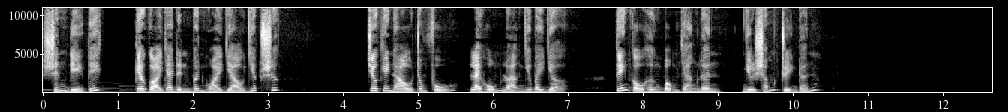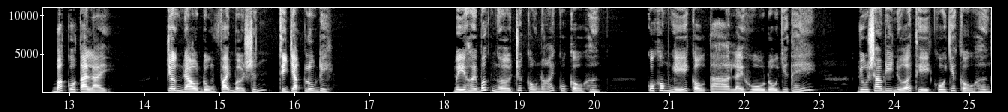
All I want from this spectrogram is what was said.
Sính điên tiết, kêu gọi gia đình bên ngoài vào giúp sức. Chưa khi nào trong phủ lại hỗn loạn như bây giờ. Tiếng cậu Hưng bỗng dàn lên như sấm truyền đến. Bắt cô ta lại. Chân nào đụng phải mở sính thì chặt luôn đi. Mỹ hơi bất ngờ trước câu nói của cậu Hưng. Cô không nghĩ cậu ta lại hồ đồ như thế. Dù sao đi nữa thì cô với cậu Hưng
